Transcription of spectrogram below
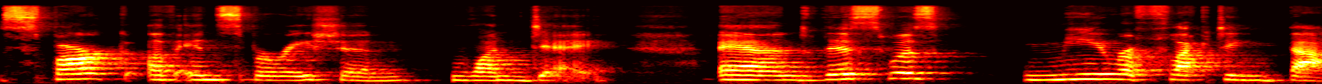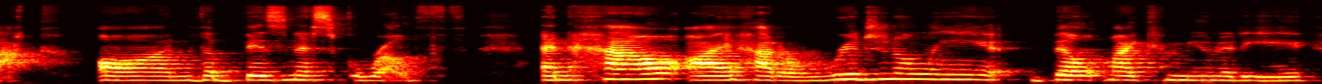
spark of inspiration one day. And this was me reflecting back on the business growth and how I had originally built my community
